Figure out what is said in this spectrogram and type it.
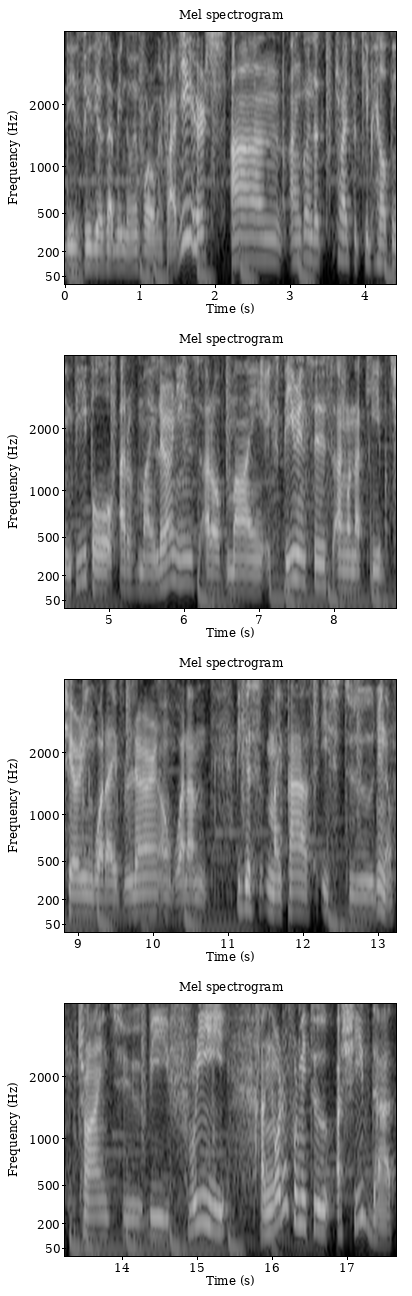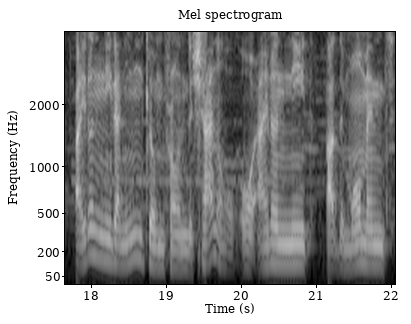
these videos I've been doing for over five years. And I'm going to try to keep helping people out of my learnings, out of my experiences. I'm gonna keep sharing what I've learned and what I'm because my path is to you know trying to be free and in order for me to achieve that I don't need an income from the channel or I don't need at the moment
